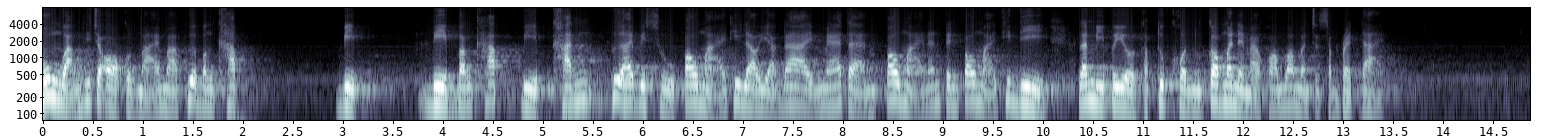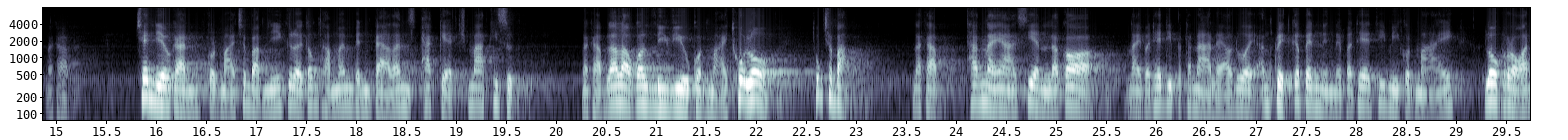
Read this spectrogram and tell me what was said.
มุ่งหวังที่จะออกกฎหมายมาเพื่อบังคับบีบบีบบังคับ บีบคั้นเพื่อให้ไปสู่เป้าหมายที่เราอยากได้ แม้แต่เป้าหมายนั้นเป็นเป้าหมายที่ดี และมีประโยชน์กับทุกคนก็ไม่ได้หมายความว่ามันจะสำเร็จได้นะครับเช่นเดียวกันกฎหมายฉบับนี้ก็เลยต้องทำให้มันเป็น balance package มากที่สุดนะครับแล้วเราก็รีวิวกฎหมายทั่วโลกทุกฉบับ นะครับทั้งในอาเซียนแล้วก็ในประเทศที่พัฒนาแล้วด้วย อังกฤษก็เป็นหนึ่งในประเทศที่มีกฎหมายโลกร้อน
